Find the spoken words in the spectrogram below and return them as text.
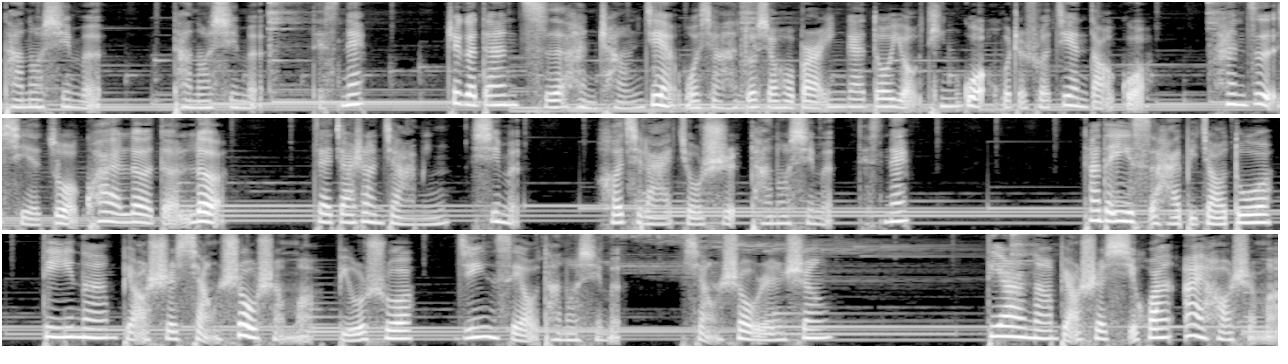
楽しむ、楽しむですね。这个单词很常见，我想很多小伙伴应该都有听过或者说见到过。汉字写作“快乐”的“乐”，再加上假名“西姆”，合起来就是“楽しむ”ですね。它的意思还比较多。第一呢，表示享受什么，比如说“人生を楽しむ”，享受人生。 第二呢，表示喜欢爱好什么，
